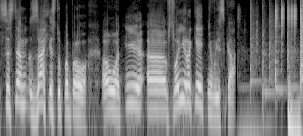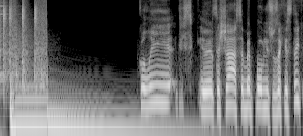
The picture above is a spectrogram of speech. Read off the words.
систем захисту ППО, от і е, в свої ракетні війська. Коли е, США себе повністю захистить,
